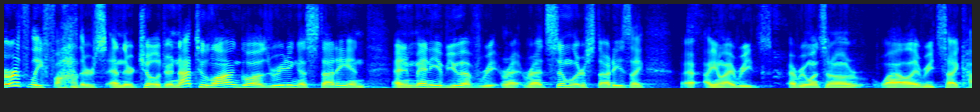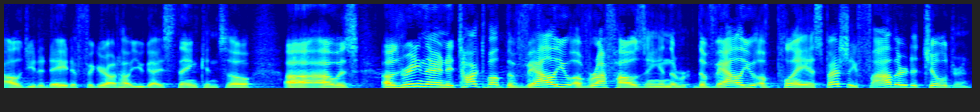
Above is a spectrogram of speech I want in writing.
earthly fathers and their children. Not too long ago, I was reading a study, and, and many of you have re- read similar studies. Like, uh, you know, I read every once in a while. I read Psychology Today to figure out how you guys think. And so uh, I was I was reading there, and it talked about the value of roughhousing and the the value of play, especially father to children.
